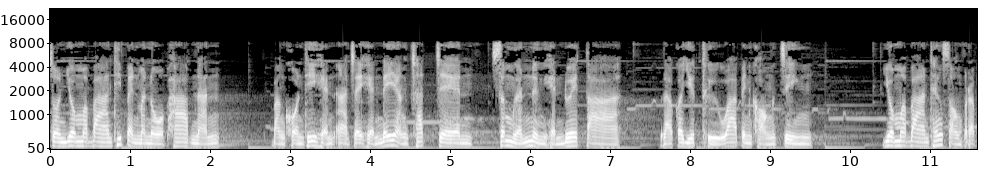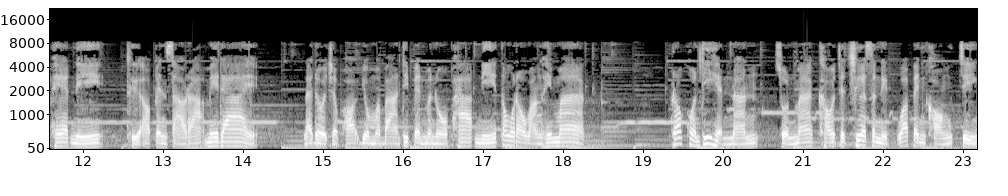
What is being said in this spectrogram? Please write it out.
ส่วนยมบาลที่เป็นมโนภาพนั้น บางคนที่เห็นอาจจะเห็นได้อย่างชัดเจน เสมือนหนึ่งเห็นด้วยตา แล้วก็ยึดถือว่าเป็นของจริง ยมบาลทั้งสองประเภทนี้ ถือเอาเป็นสาระไม่ได้ และโดยเฉพาะยมบาลที่เป็นมโนภาพนี้ต้องระวังให้มาก เพราะคนที่เห็นนั้นส่วนมากเขาจะเชื่อสนิทว่าเป็นของจริง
